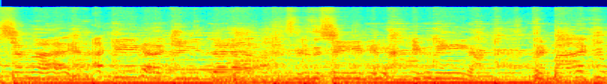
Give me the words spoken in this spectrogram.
せない秋が来て涼しい指手前く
